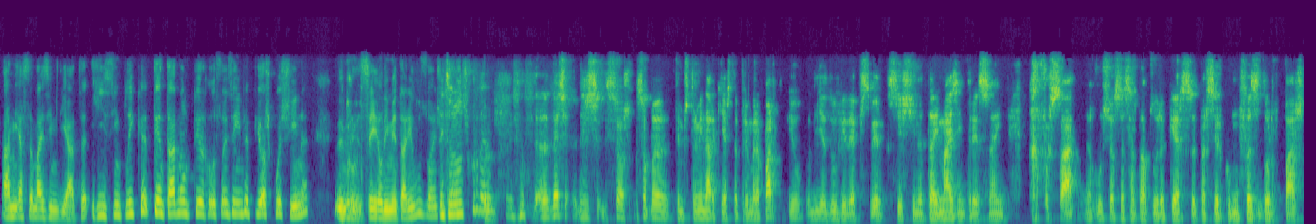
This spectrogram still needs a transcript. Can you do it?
a ameaça mais imediata, e isso implica tentar não ter relações ainda piores com a China Bruno. sem alimentar ilusões. Então não discordamos. Deixa, deixa, só, só para termos de terminar aqui esta primeira parte, eu, a minha dúvida é perceber se a China tem mais interesse em reforçar a Rússia ou se a certa altura quer-se aparecer como um fazedor de paz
